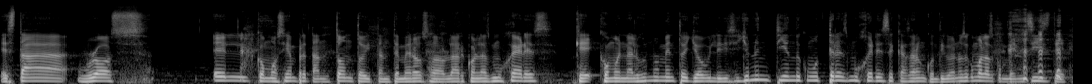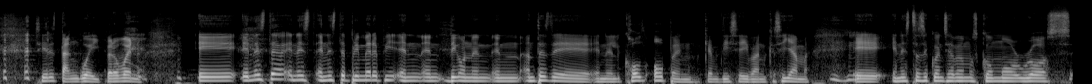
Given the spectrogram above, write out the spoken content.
está Ross, él como siempre tan tonto y tan temeroso de hablar con las mujeres, Que como en algún momento Joey le dice, yo no entiendo cómo tres mujeres se casaron contigo, no sé cómo las convenciste, si eres tan güey. Pero bueno, eh, en, este, en, este, en este primer, en, en- digo, en, antes de, en el Cold Open, que dice Iván, que se llama, eh, en esta secuencia vemos cómo Ross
